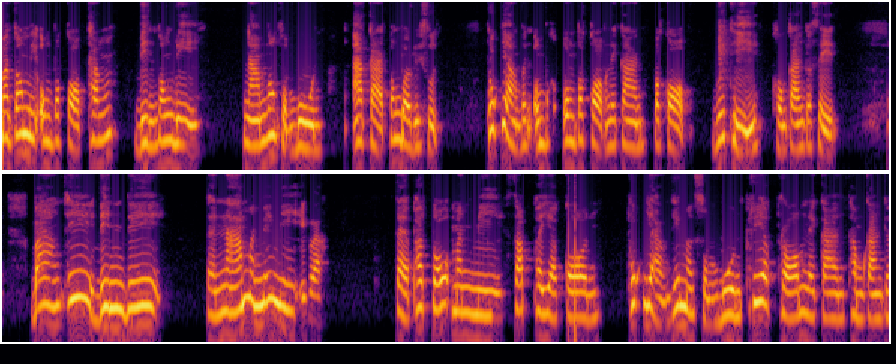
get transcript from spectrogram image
มันต้องมีองค์ประกอบทั้งดินต้องดี น้ำต้องสมบูรณ์ อากาศต้องบริสุทธิ์ ทุกอย่างเป็นองค์งประกอบในการประกอบวิถีของการเกษตร บางที่ดินดี แต่น้ำมันไม่มีอีกล่ะ แต่พระโต๊ะมันมีทรัพยากร ทุกอย่างที่มันสมบูรณ์เพียบพร้อมในการทำการเก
